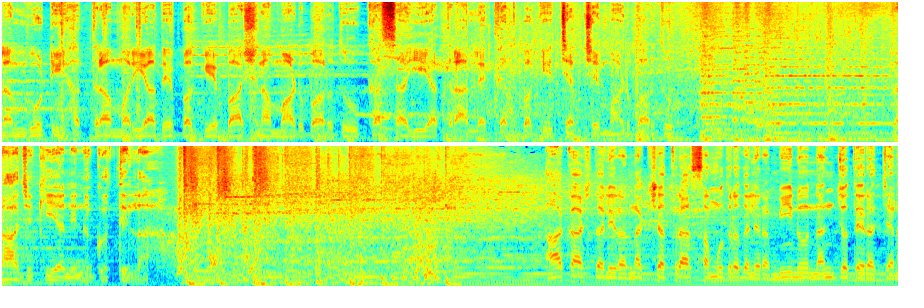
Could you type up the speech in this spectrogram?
ಲಂಗೋಟಿ ಹತ್ರ ಮರ್ಯಾದೆ ಬಗ್ಗೆ ಭಾಷಣ ಮಾಡಬಾರದು ಕಸಾಯಿ ಹತ್ರ ಲೆಕ್ಕದ ಬಗ್ಗೆ ಚರ್ಚೆ ಮಾಡಬಾರದು. ರಾಜಕೀಯ ನಿನಗೆ ಗೊತ್ತಿಲ್ಲ. ಆಕಾಶದಲ್ಲಿರೋ ನಕ್ಷತ್ರ ಸಮುದ್ರದಲ್ಲಿರೋ ಮೀನು ನನ್ ಜೊತೆ ಇರೋ ಜನ.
